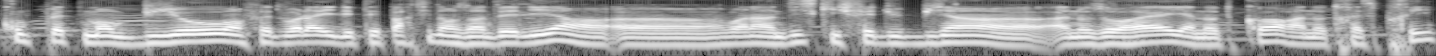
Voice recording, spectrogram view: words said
complètement bio. En fait, voilà, il était parti dans un délire, voilà, un disque qui fait du bien à nos oreilles, à notre corps, à notre esprit.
